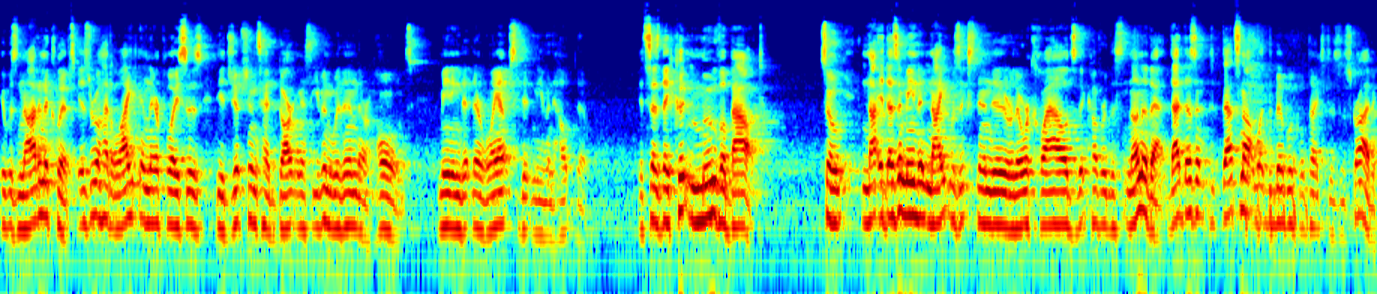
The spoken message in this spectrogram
It was not an eclipse. Israel had light in their places. The Egyptians had darkness even within their homes, meaning that their lamps didn't even help them. It says they couldn't move about. So not, it doesn't mean that night was extended or there were clouds that covered this. None of that. That doesn't. That's not what the biblical text is describing.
